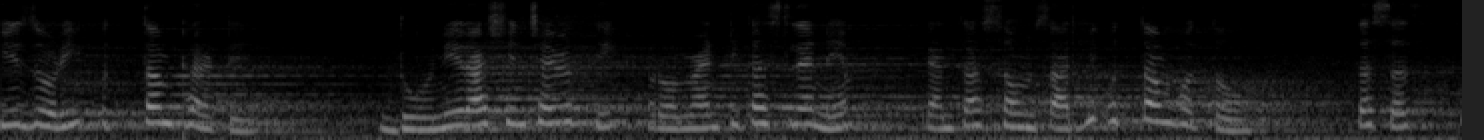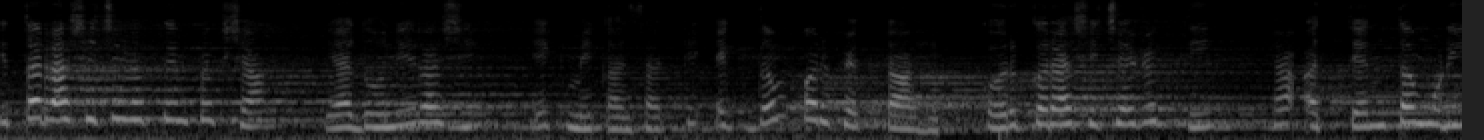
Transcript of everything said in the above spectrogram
ही जोडी उत्तम ठरते. दोन्ही राशींच्या व्यक्ती रोमॅन्टिक असल्याने त्यांचा संसारही उत्तम होतो. तसंच इतर राशीच्या व्यक्तींपेक्षा या दोन्ही राशी एकमेकांसाठी एकदम परफेक्ट आहे. कर्क राशीच्या व्यक्ती ह्या अत्यंत मुडी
